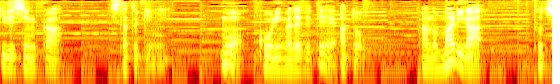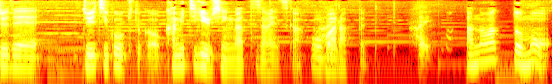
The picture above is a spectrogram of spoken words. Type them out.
疑似進化した時に、もう降臨が出てて、あと、あの、マリが途中で11号機とかを噛みちぎるシーンがあったじゃないですか。オーバーラップって言って。はい。あの後も、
